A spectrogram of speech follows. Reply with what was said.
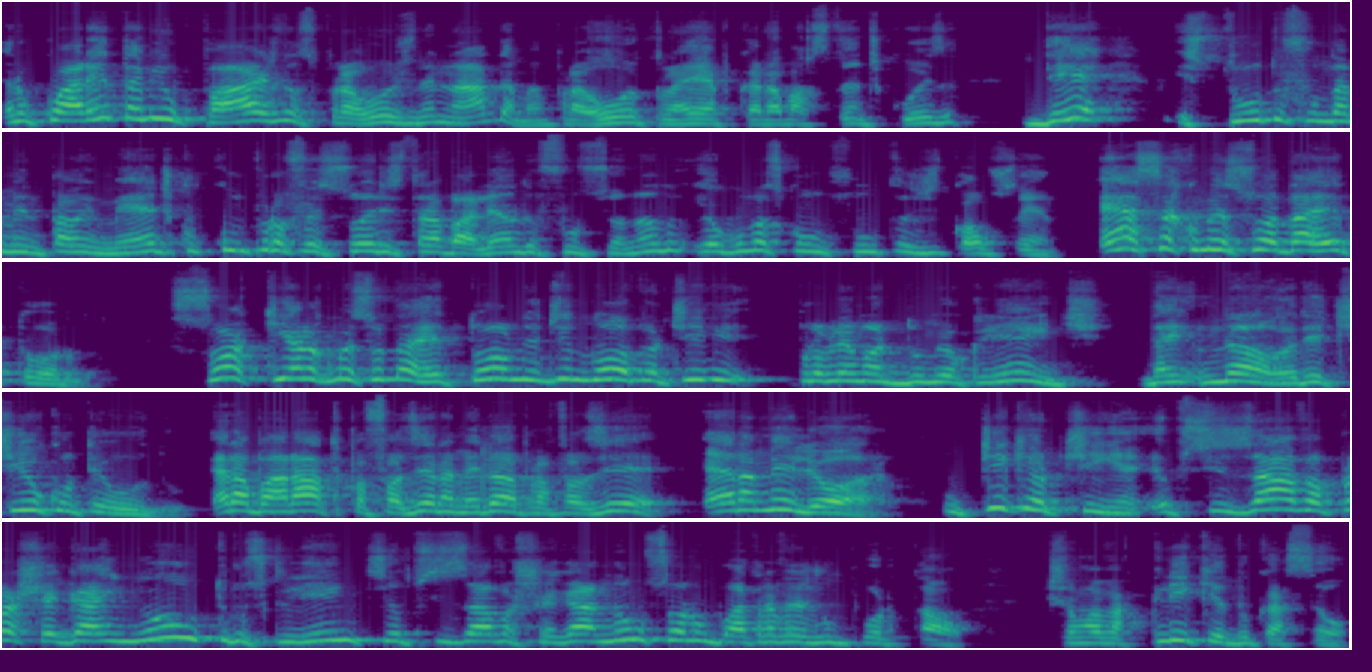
Eram 40 mil páginas para hoje, não é nada, mas para a época era bastante coisa, de estudo fundamental e médico, com professores trabalhando, funcionando e algumas consultas de call center. Essa começou a dar retorno. Só que ela começou a dar retorno e, de novo, eu tive problema do meu cliente. Daí, não, eu detinha o conteúdo. Era barato para fazer? Era melhor para fazer? Era melhor. O que, que eu tinha? Eu precisava, para chegar em outros clientes, eu precisava chegar não só num, através de um portal, que chamava Clique Educação,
